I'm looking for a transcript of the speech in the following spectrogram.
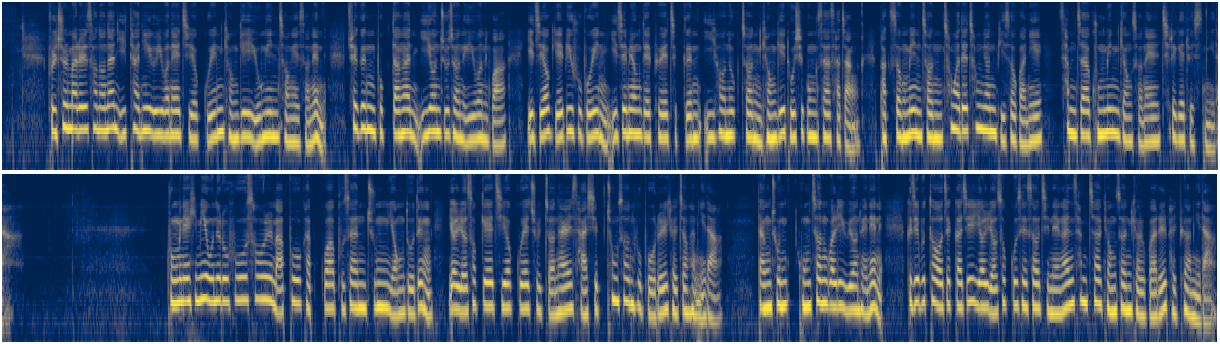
불출마를 선언한 이탄희 의원의 지역구인 경기 용인정에서는 최근 복당한 이현주 전 의원과 이 지역 예비 후보인 이재명 대표의 측근 이현욱 전 경기도시공사 사장, 박성민 전 청와대 청년 비서관이 3자 국민 경선을 치르게 됐습니다. 국민의힘이 오늘 오후 서울 마포 갑과 부산 중영도 등 16개 지역구에 출전할 40 총선 후보를 결정합니다. 당 공천관리위원회는 그제부터 어제까지 16곳에서 진행한 3차 경선 결과를 발표합니다.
